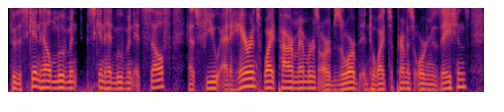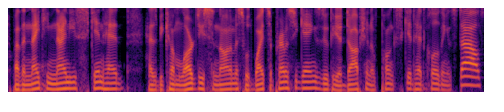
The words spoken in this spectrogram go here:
Through the skinhead movement, skinhead movement itself has few adherents. White power members are absorbed into white supremacist organizations. By the 1990s, skinhead has become largely synonymous with white supremacy gangs due to the adoption of punk skinhead clothing and styles.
